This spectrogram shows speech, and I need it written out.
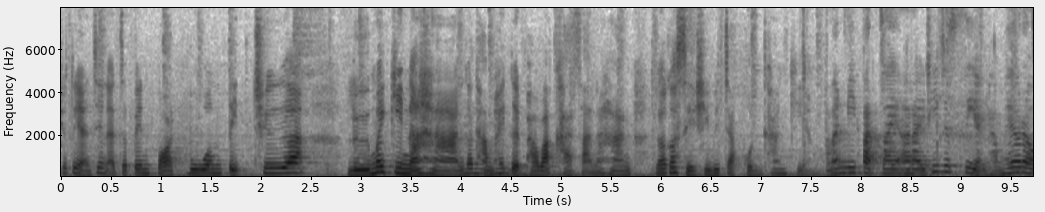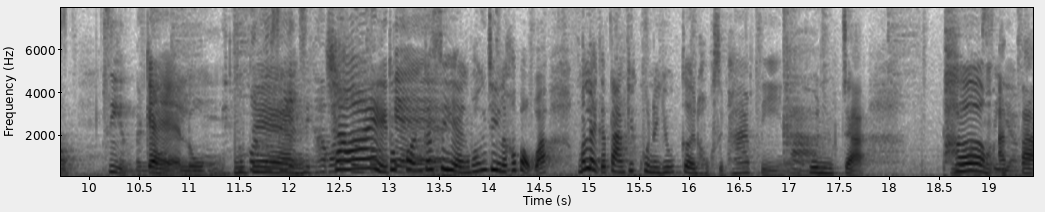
ยกตัวอย่างเช่น อาจจะเป็นปอดบวมติดเชื้อ หรือไม่กินอาหารก็ทำให้เกิดภาวะขาดสารอาหาร แล้วก็เสียชีวิตจากผลข้างเคียง มันมีปัจจัยอะไรที่จะเสี่ยงทำให้เราเสี่ยงเป็นโรคแก่ลงทุกคนก็เสี่ยงสิคะเพราะใช่ ทุทุกกคคนนก็ก็เสี่เสี่ยยงงเพราะจริงๆแล้วเขาบอกว่าเมื่อไหร่ก็ตามที่คุณอายุเกิน 65 ปีเนี่ยค่ะคุณจะเพิ่มมีความเสี่อัยงตรา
